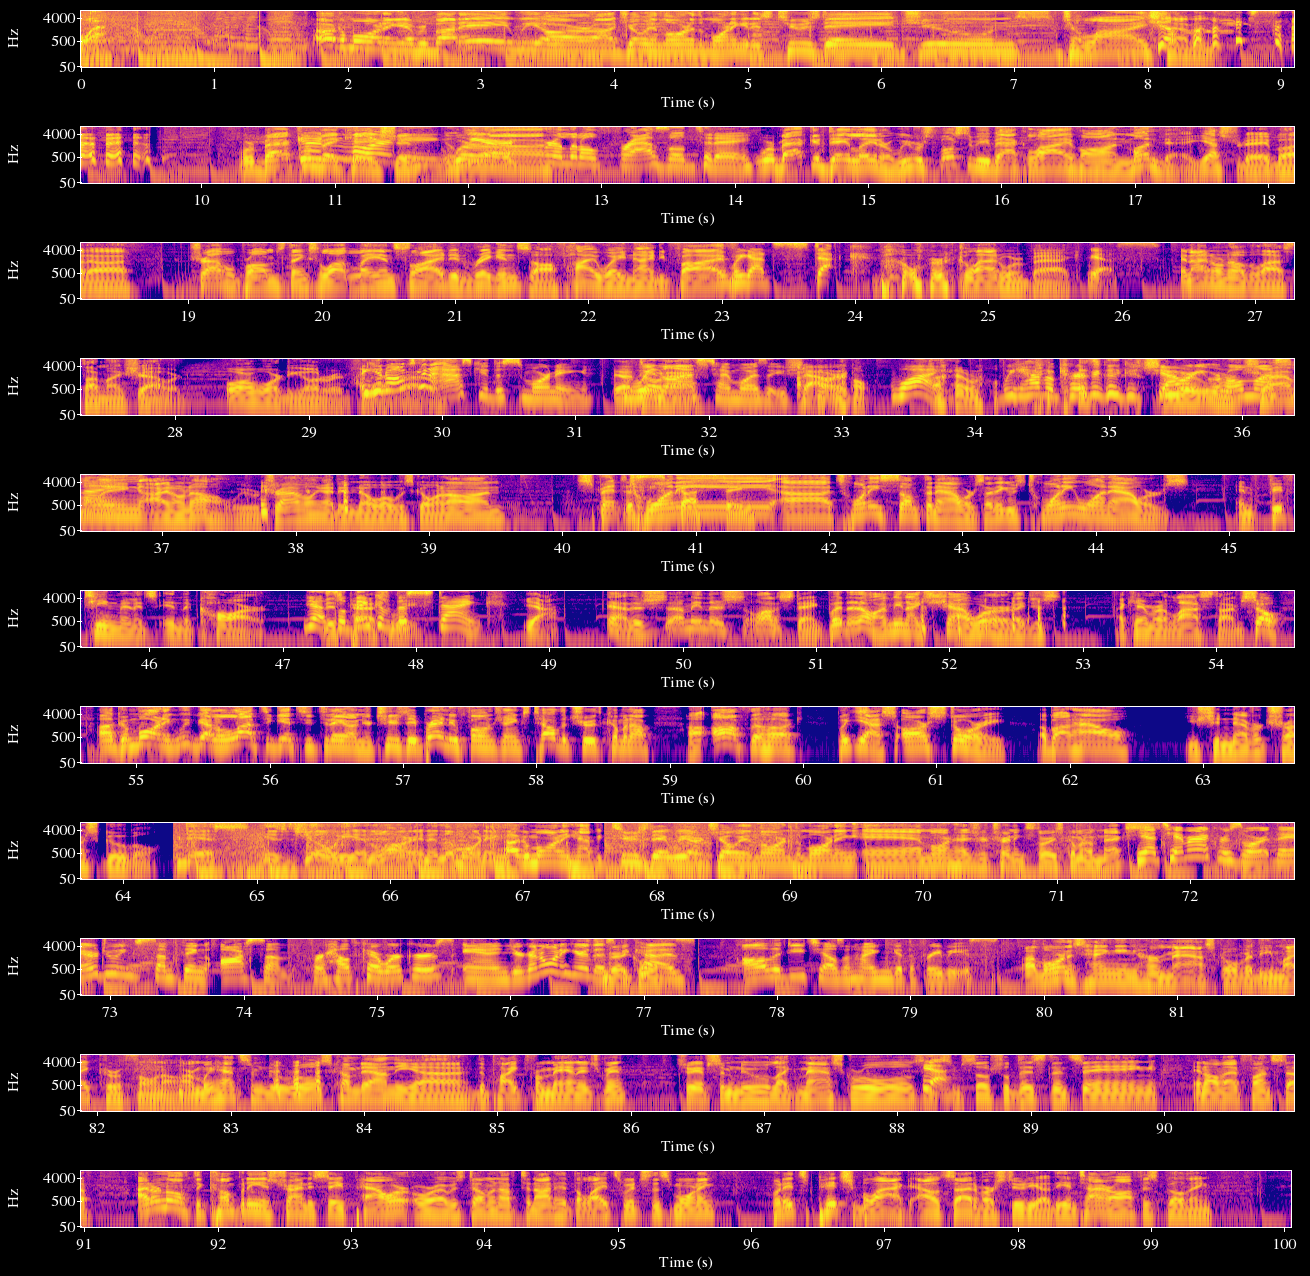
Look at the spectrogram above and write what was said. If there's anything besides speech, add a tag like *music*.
Oh, good morning, everybody. We are uh, Joey and Lauren in the morning. It is Tuesday, June, July 7th. July 7th. *laughs* We're back from Good vacation. morning. We're, we are, uh, we're a little frazzled today. we're back a day later. We were supposed to be back live on Monday, yesterday, but uh, travel problems. Thanks a lot, landslide in Riggins off Highway 95. We got stuck. *laughs* But we're glad we're back. Yes. And I don't know the last time I showered or wore deodorant. You know, I was going to ask you this morning Yeah, when the ask. last time was that you *laughs* I don't showered. know. Why? *laughs* I don't know. We have a Because perfectly good shower. we you were, we home last traveling. night. I don't know. We were traveling. I didn't know what was going on. Spent 20, uh, 20 something hours. I think it was 21 hours and 15 minutes in the car. Yeah, so think of the stank. Yeah. Yeah, there's I mean there's a lot of stank. But no, I mean I showered. I just I can't remember last time. So, uh, good morning. We've got a lot to get to today on your Tuesday. Brand new phone Jenks. Tell the truth coming up uh, off the hook. But yes, our story about how you should never trust Google. This is Joey and Lauren in the morning. Uh, good morning. Happy Tuesday. We are Joey and Lauren in the morning. And Lauren has your trending stories coming up next. Yeah, Tamarack Resort, they are doing something awesome for healthcare workers, and you're going to want to hear this Very cool. because all the details on how you can get the freebies. Uh, Lauren is hanging her mask over the microphone arm. We had some new *laughs* rules come down the uh, the pike from management. So we have some new like mask rules Yeah. and some social distancing and all that fun stuff. I don't know if the company is trying to save power or I was dumb enough to not hit the light switch this morning, but it's pitch black outside of our studio. The entire office building,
